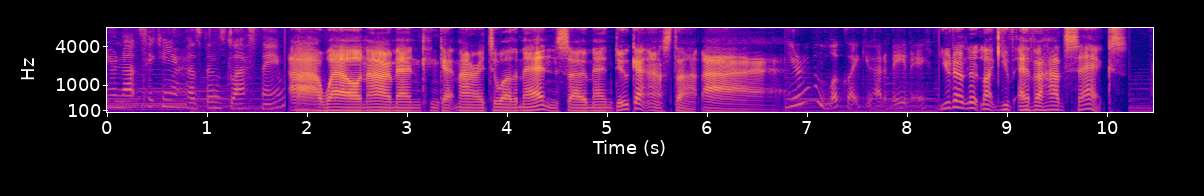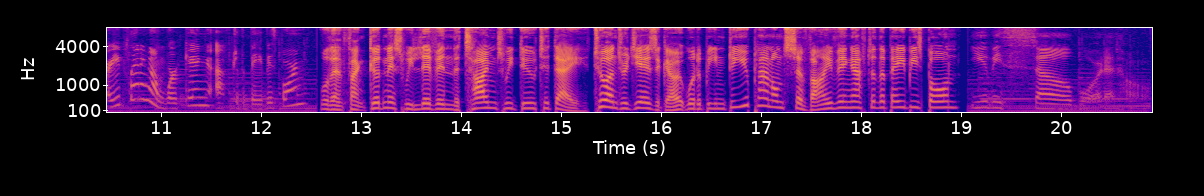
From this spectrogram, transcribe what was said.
You're not taking your husband's last name? Ah, well, now men can get married to other men, so men do get asked that. Ah. You don't even look like you had a baby. You don't look like you've ever had sex. Are you planning on working after the baby's born? Well, then, thank goodness we live in the times we do today. 200 years ago, it would have been Do you plan on surviving after the baby's born? You'd be so bored at home.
